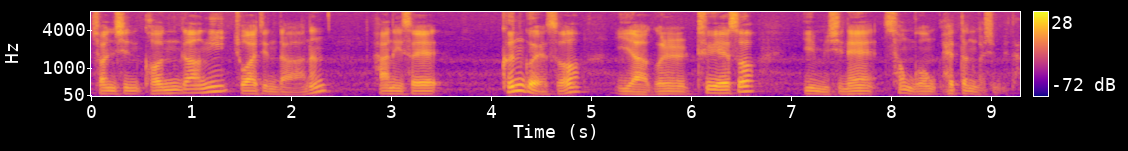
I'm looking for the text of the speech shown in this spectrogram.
전신 건강이 좋아진다는 한의사의 근거에서 이 약을 투여해서 임신에 성공했던 것입니다.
